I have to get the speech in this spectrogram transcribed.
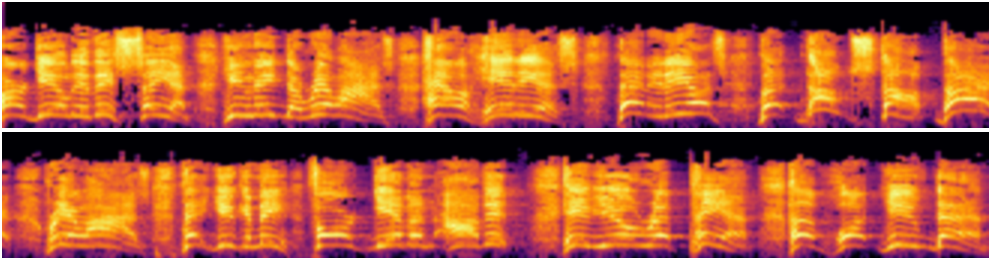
are guilty of this sin, you need to realize how hideous that it is, but don't stop there. Realize that you can be forgiven of it if you'll repent of what you've done.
